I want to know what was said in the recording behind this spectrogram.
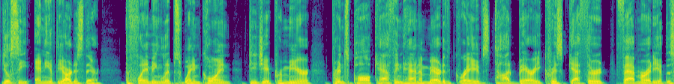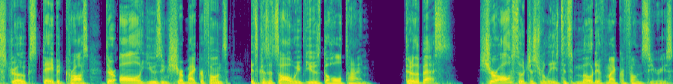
you'll see any of the artists there. The Flaming Lips, Wayne Coyne, DJ Premier, Prince Paul, Kathleen Hanna, Meredith Graves, Todd Barry, Chris Gethard, Fab Moretti of The Strokes, David Cross. They're all using Shure microphones. It's because it's all we've used the whole time. They're the best. Shure also just released its MOTIV microphone series.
